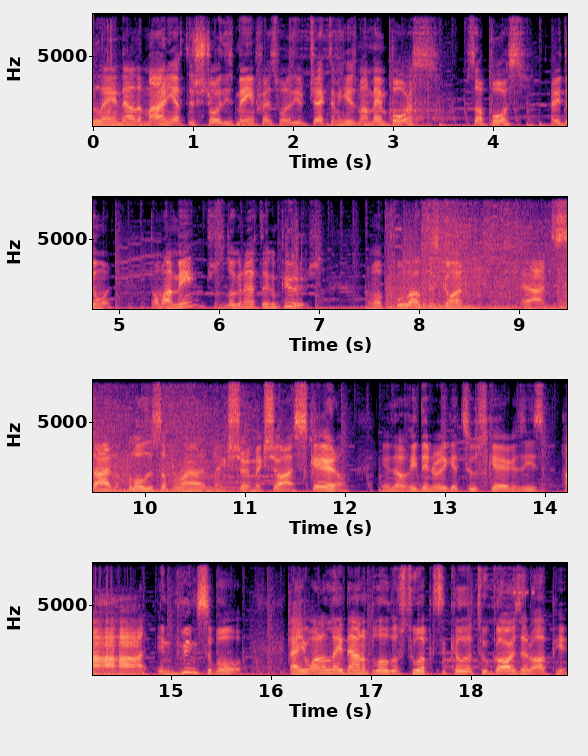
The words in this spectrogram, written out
laying down the mine. You have to destroy these mainframes. One of the objectives. Here's my man, Boris. What's up, Boris? How you doing? Don't mind me. I'm just looking after the computers. I'm gonna pull out this gun, and I decided to blow this up around and make sure, make sure I scared him. Even though he didn't really get too scared because he's ha ha ha invincible. Now you want to lay down and blow those two up to kill the two guards that are up here.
